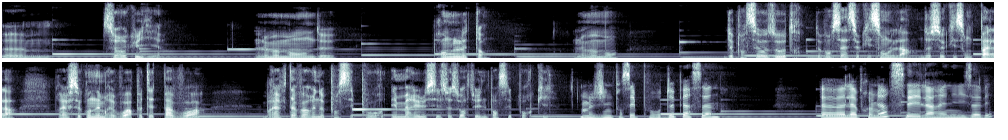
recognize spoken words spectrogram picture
euh, se recueillir le moment de prendre le temps, le moment de penser aux autres, de penser à ceux qui sont là, de ceux qui sont pas là, bref, ceux qu'on aimerait voir, peut-être pas voir, bref, d'avoir une pensée pour. Et Marie-Lucille, ce soir, tu as une pensée pour qui? J'ai une pensée pour deux personnes. Euh, la première, c'est la reine Elisabeth,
